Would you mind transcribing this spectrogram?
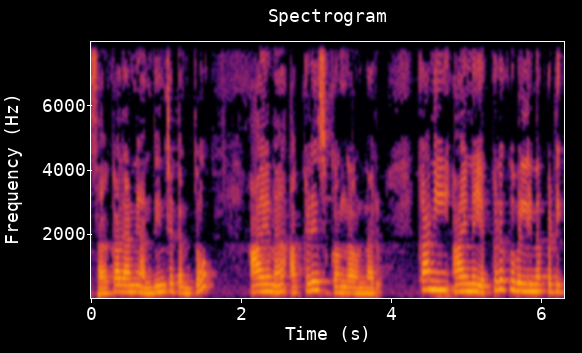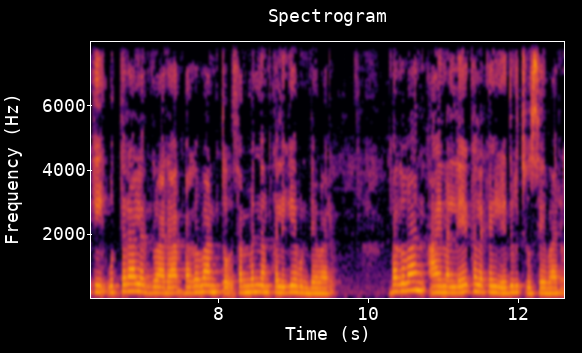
సహకారాన్ని అందించటంతో ఆయన అక్కడే సుఖంగా ఉన్నారు. కానీ ఆయన ఎక్కడకు వెళ్ళినప్పటికీ ఉత్తరాల ద్వారా భగవాన్తో సంబంధం కలిగే ఉండేవారు. భగవాన్ ఆయన లేఖలకై ఎదురు చూసేవారు.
